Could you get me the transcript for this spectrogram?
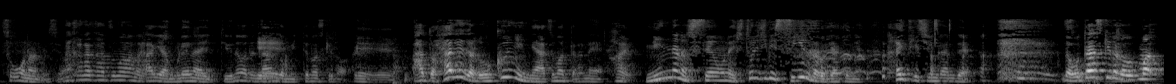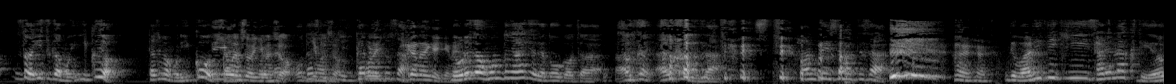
そうなんですよ。なかなか集まらないハゲは群れないっていうね私何度も言ってますけど、ええ。えあとハゲが6人に集まったらね、はい。みんなの視線をね独り占めしすぎるだろう逆に入ってきた瞬間で。お助けだから,、まあ、いつかもう行くよ立場これ行こう行きましょう行きましょう。行かないとさ行かなきゃいけない。で俺が本当にハゲかどうかをさ相手に相手にさ判定してもらってさはいはい。で割引されなくて喜ぶ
